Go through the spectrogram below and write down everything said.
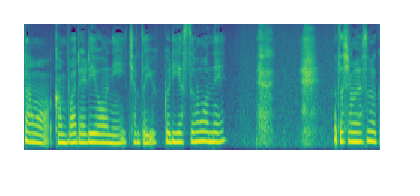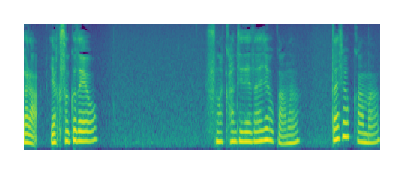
日も頑張れるように、ちゃんとゆっくり休もうね。私も休むから約束だよ。そんな感じで大丈夫かな？大丈夫かな？えっ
